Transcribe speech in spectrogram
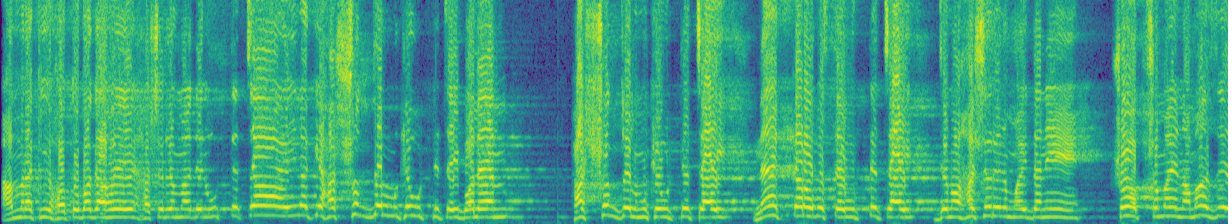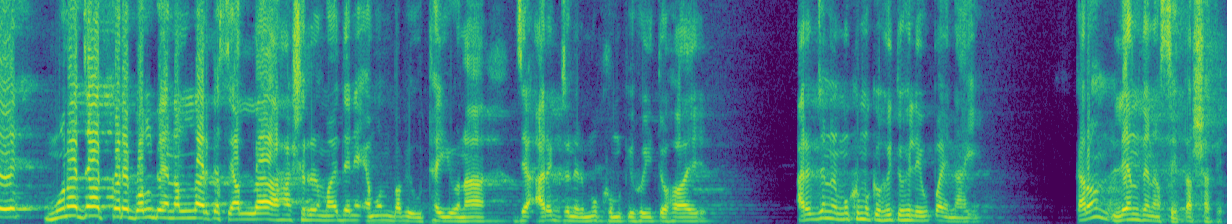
আমরা কি হতবাগা হয়ে হাসরের ময়দানে উঠতে চাই, নাকি হাস্যোজ্জ্বল মুখে উঠতে চাই বলেন? হাস্যোজ্জ্বল মুখে উঠতে চাই, ন্যাক্কার অবস্থায় উঠতে চাই, যেন হাসরের ময়দানে সব সময় নামাজে মোনাজাত করে বলবেন, আল্লাহর কাছে আল্লাহ হাসরের ময়দানে এমন ভাবে উঠাইও না যে আরেকজনের মুখোমুখি হইতে হয়। আরেকজনের মুখোমুখি হইতে হইলে উপায় নাই, কারণ লেনদেন আছে তার সাথে।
